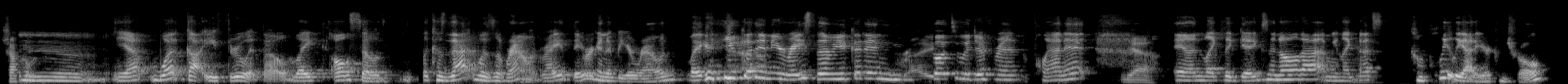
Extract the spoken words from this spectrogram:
chuckle. Mm, yeah. What got you through it though? Like also because that was around, right? They were going to be around. Like you couldn't erase them. You couldn't right. go to a different planet. Yeah. And like the gigs and all that. I mean, like mm. that's completely out of your control,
